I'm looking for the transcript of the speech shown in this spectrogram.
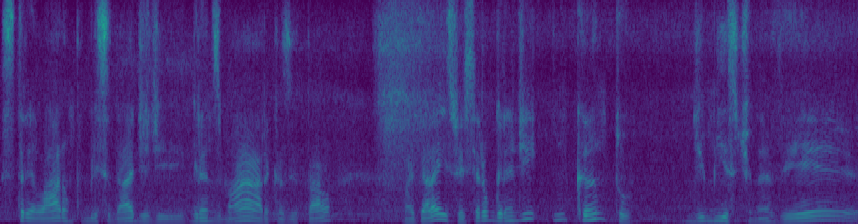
estrelaram publicidade de grandes marcas e tal. Mas era isso, esse era o grande encanto de Myst, né? Ver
